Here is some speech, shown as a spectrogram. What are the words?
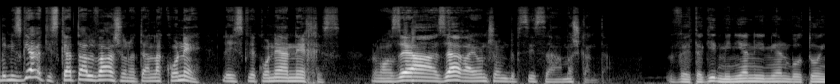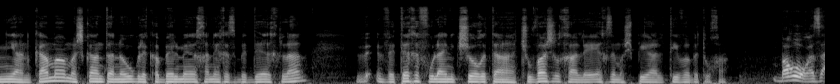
במסגרת עסקת ההלוואה שהוא נתן לקונה, לקונה הנכס. כלומר, זה, זה הרעיון שעומד בבסיס המשכנתה. ותגיד, מעניין לעניין באותו עניין, כמה משכנתה נהוג לקבל מערך הנכס בדרך כלל? ו- ותכף אולי נקשור את התשובה שלך לאיך זה משפיע על טיב הבטוחה. ברור, אז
